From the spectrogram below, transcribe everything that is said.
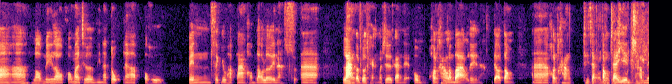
อ่ารอบนี้เราก็มาเจอมินาโตะนะครับโอ้โห เป็นสกิลหักล้างของเราเลยนะอ่าล้างกับตัวแข็งมาเจอกันเนี่ย ผมค่อนข้างลำบากเลยนะเดี๋ยวต้องอ่าค่อนข้างที่จะต้องใจเย็นครับใน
